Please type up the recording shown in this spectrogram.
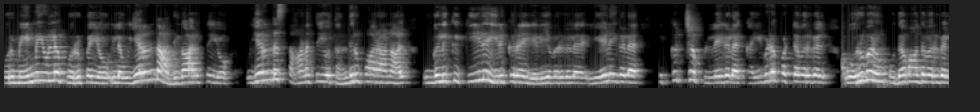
ஒரு மேன்மையுள்ள பொறுப்பையோ இல்ல உயர்ந்த அதிகாரத்தையோ உயர்ந்த ஸ்தானத்தையோ தந்திருப்பாரானால் உங்களுக்கு கீழே இருக்கிற எளியவர்களை ஏழைகளை திக்கற்ற பிள்ளைகளை கைவிடப்பட்டவர்கள் ஒருவரும் உதவாதவர்கள்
